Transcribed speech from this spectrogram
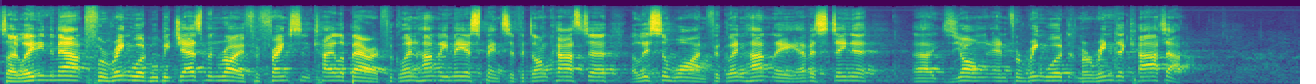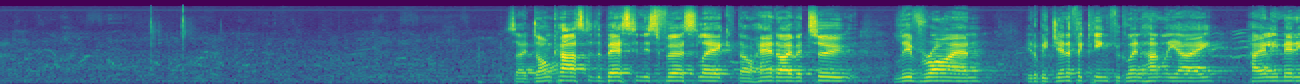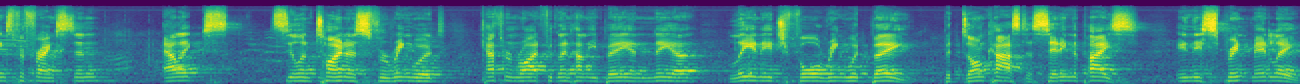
So leading them out for Ringwood will be Jasmine Rowe, for Frankston, Kayla Barrett, for Glen Huntly, Mia Spencer, for Doncaster, Alyssa Wine, for Glen Huntly, Avestina uh, Zyong, and for Ringwood, Marinda Carter. So Doncaster the best in this first leg. They'll hand over to Liv Ryan. It'll be Jennifer King for Glen Huntly A, Hayley Meddings for Frankston, Alex Silantonis for Ringwood, Catherine Wright for Glen Huntly B, and Nia Leonage for Ringwood B. But Doncaster setting the pace in this sprint medley.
